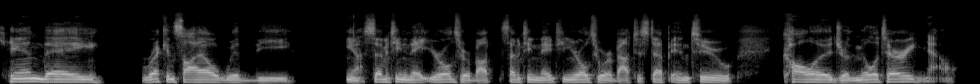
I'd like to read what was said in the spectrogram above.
Can they reconcile with the you know 17 and 8 year olds who are about 17 and 18 year olds who are about to step into college or the military? No.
